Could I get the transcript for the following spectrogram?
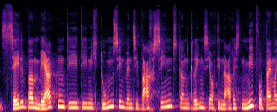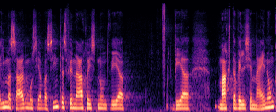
selber merken, die, die nicht dumm sind, wenn sie wach sind, dann kriegen sie auch die Nachrichten mit, wobei man immer sagen muss, ja, was sind das für Nachrichten und wer, wer macht da welche Meinung.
